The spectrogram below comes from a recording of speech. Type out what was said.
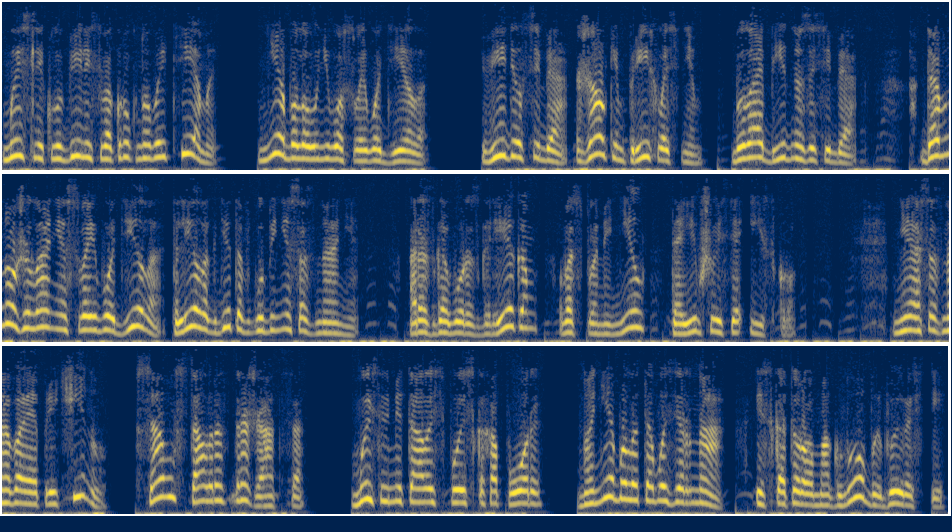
Мысли клубились вокруг новой темы, не было у него своего дела. Видел себя жалким прихвостнем, было обидно за себя. Давно желание своего дела тлело где-то в глубине сознания, а разговор с греком воспламенил таившуюся искру. Не осознавая причину, Саул стал раздражаться. Мысль металась в поисках опоры, но не было того зерна, из которого могло бы вырасти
